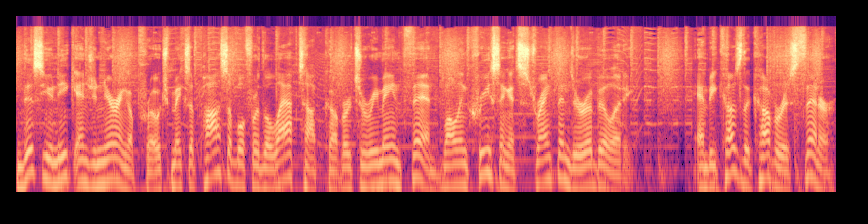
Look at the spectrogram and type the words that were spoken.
This unique engineering approach makes it possible for the laptop cover to remain thin while increasing its strength and durability. And because the cover is thinner,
